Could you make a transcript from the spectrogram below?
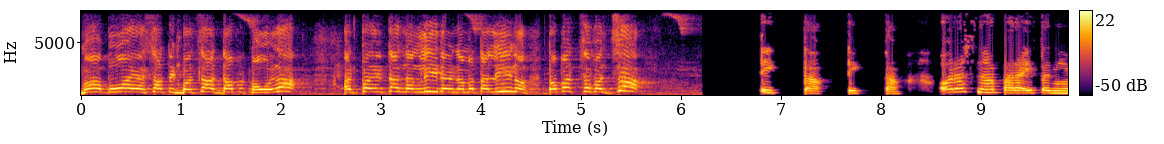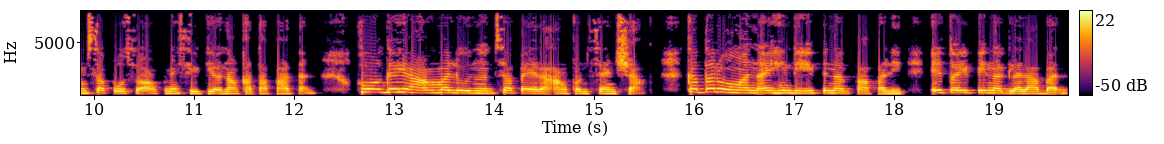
Mga buhaya sa ating bansa dapat mawala. At palitan ng leader na matalino, tapat sa bansa. Tik-tak, tik-tak. Oras na para itanim sa puso ang prinsipyo ng katapatan. Huwag ang malunod sa pera ang konsensya. Katarungan ay hindi ipinagpapalit, ito ay pinaglalaban.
